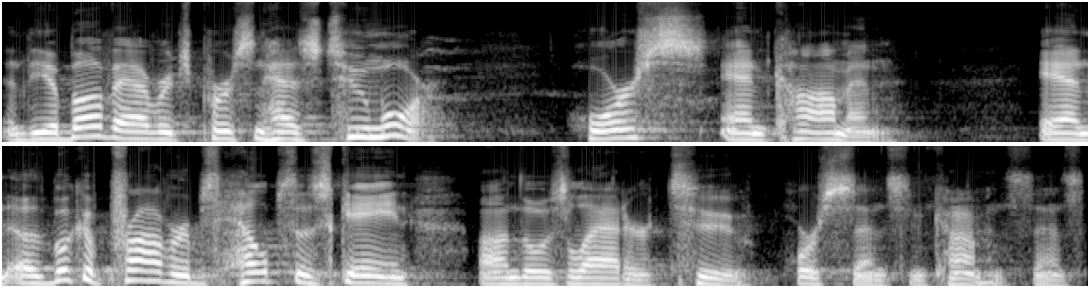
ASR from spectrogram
And the above average person has two more horse and common. And uh, the book of Proverbs helps us gain on those latter two horse sense and common sense.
